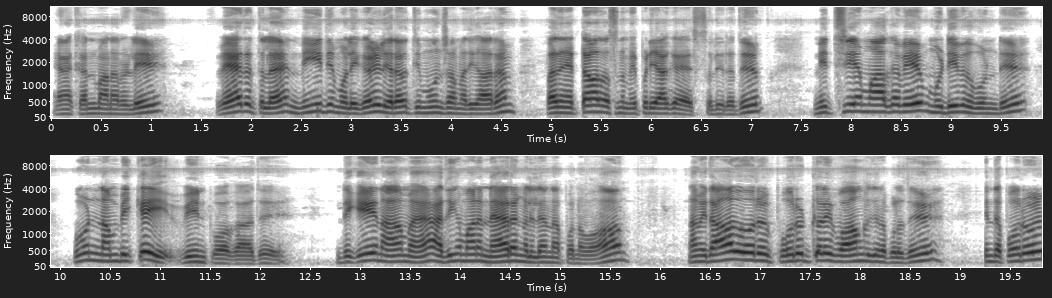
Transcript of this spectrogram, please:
என அன்பானவர்களே வேதத்தில் நீதிமொழிகள் இருபத்தி மூன்றாம் அதிகாரம் பதினெட்டாவது வசனம் எப்படியாக சொல்கிறது? நிச்சயமாகவே முடிவு உண்டு உன் நம்பிக்கை வீண் போகாது. இன்றைக்கே நாம் அதிகமான நேரங்களில் என்ன பண்ணுவோம்? நாம் ஏதாவது ஒரு பொருட்களை வாங்குகிற பொழுது இந்த பொருள்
